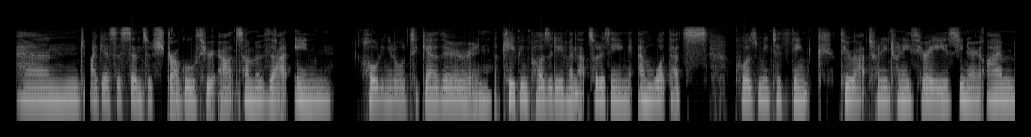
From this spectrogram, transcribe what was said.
and I guess a sense of struggle throughout some of that in holding it all together and keeping positive and that sort of thing. And what that's caused me to think throughout 2023 is, you know, I'm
